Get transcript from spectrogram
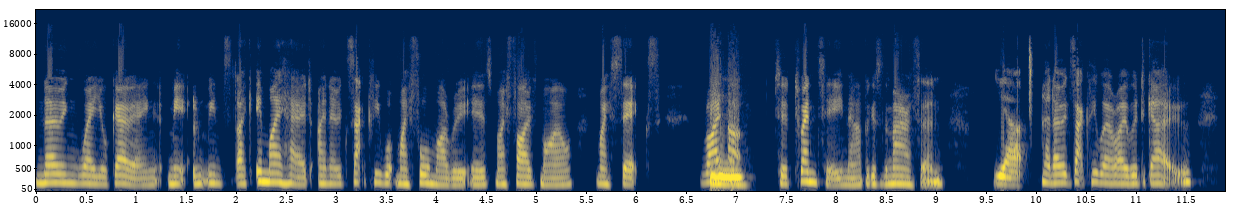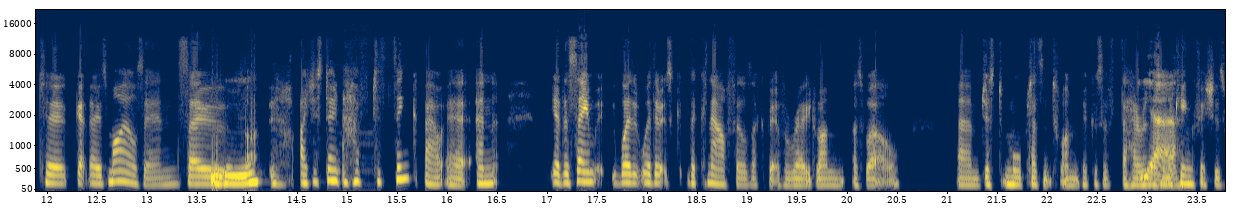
knowing where you're going me- means like in my head, I know exactly what my four mile route is, my five mile, my six, right Mhm. up to 20 now because of the marathon. Yeah. I know exactly where I would go to get those miles in. So Mhm. I just don't have to think about it. And yeah, the same, whether, whether it's the canal feels like a bit of a road run as well. Um, just a more pleasant one because of the herons and the kingfishers,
